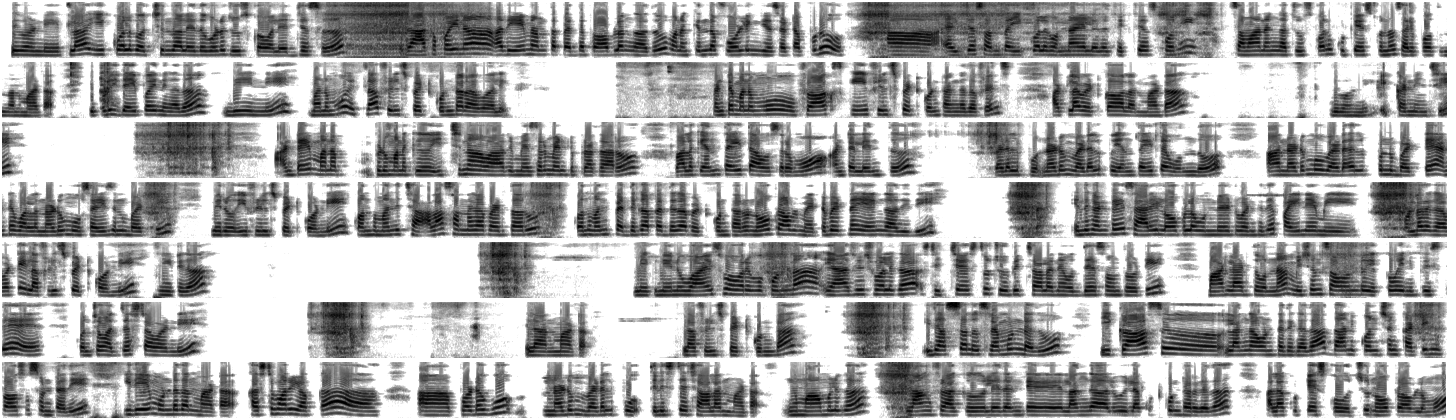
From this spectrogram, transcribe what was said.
ఇదిగోండి ఇట్లా ఈక్వల్గా వచ్చిందా లేదో కూడా చూసుకోవాలి ఎడ్జెస్ రాకపోయినా అది ఏమి అంత పెద్ద ప్రాబ్లం కాదు. మనం కింద ఫోల్డింగ్ చేసేటప్పుడు ఆ ఎడ్జెస్ అంతా ఈక్వల్గా ఉన్నాయో లేదో చెక్ చేసుకొని సమానంగా చూసుకొని కుట్టేసుకున్నా సరిపోతుంది అనమాట ఇప్పుడు ఇది అయిపోయింది కదా. దీన్ని మనము ఇట్లా ఫ్రిల్స్ పెట్టుకుంటా రావాలి. అంటే మనము ఫ్రాక్స్కి ఫ్రిల్స్ పెట్టుకుంటాం కదా ఫ్రెండ్స్ అట్లా పెట్టుకోవాలన్నమాట. ఇదిగోండి ఇక్కడి నుంచి అంటే మన ఇప్పుడు మనకు ఇచ్చిన వారి మెజర్మెంట్ ప్రకారం వాళ్ళకి ఎంత అయితే అవసరమో అంటే లెంత్ వెడల్పు నడుము వెడల్పు ఎంత అయితే ఉందో ఆ నడుము వెడల్పును బట్టే అంటే వాళ్ళ నడుము సైజుని బట్టి మీరు ఈ ఫ్రిల్స్ పెట్టుకోండి. కొంతమంది చాలా సన్నగా పెడతారు కొంతమంది పెద్దగా పెద్దగా పెట్టుకుంటారు. నో ప్రాబ్లం ఎట్ట పెట్టినా ఏం కాదు ఇది. ఎందుకంటే శారీ లోపల ఉండేటువంటిదే పైన ఏమి ఉండదు కాబట్టి ఇలా ఫ్రిల్స్ పెట్టుకోండి నీట్గా మీకు నేను వాయిస్ ఓవర్ ఇవ్వకుండా యాజ్ యూజువల్గా స్టిచ్ చేస్తూ చూపించాలనే ఉద్దేశంతో మాట్లాడుతూ ఉన్నా. మిషన్ సౌండ్ ఎక్కువ వినిపిస్తే కొంచెం అడ్జస్ట్ అవ్వండి. ఇలా అనమాట ఇలా ఫ్రిల్స్ పెట్టుకుంటా. ఇది అస్సలు శ్రమ ఉండదు. ఈ క్రాస్ లంగా ఉంటది కదా దానికి కొంచెం కటింగ్ ప్రాసెస్ ఉంటది. ఇదేం ఉండదు అనమాట కస్టమర్ యొక్క ఆ పొడవు నడుము వెడల్పు తెలిస్తే చాలన్నమాట. మామూలుగా లాంగ్ ఫ్రాక్ లేదంటే లంగాలు ఇలా కుట్టుకుంటారు కదా అలా కుట్టేసుకోవచ్చు నో ప్రాబ్లము.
